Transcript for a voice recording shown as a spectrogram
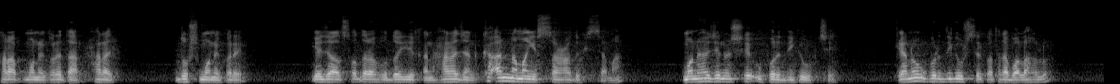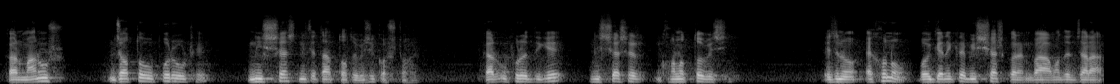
খারাপ মনে করে তার, হারাজ দোষ মনে করে। ইয়াজাল সদরাহু দইয়ান হারাজান কান্নামা ইসাহাদু হিসামা মনে হয় যেন সে উপরের দিকে উঠছে। কেন উপরের দিকে উঠছে কথাটা বলা হলো? কারণ মানুষ যত উপরে উঠে নিঃশ্বাস নিতে তার তত বেশি কষ্ট হয়। কারণ উপরের দিকে নিঃশ্বাসের ঘনত্ব বেশি। এই জন্য এখনও বৈজ্ঞানিকরা বিশ্বাস করেন বা আমাদের যারা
